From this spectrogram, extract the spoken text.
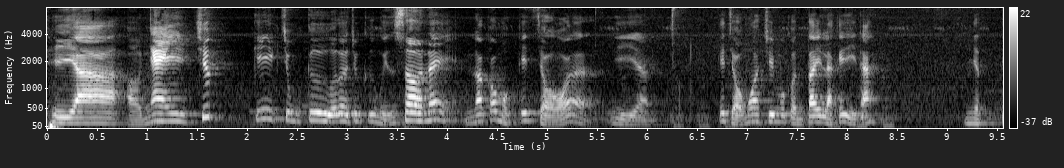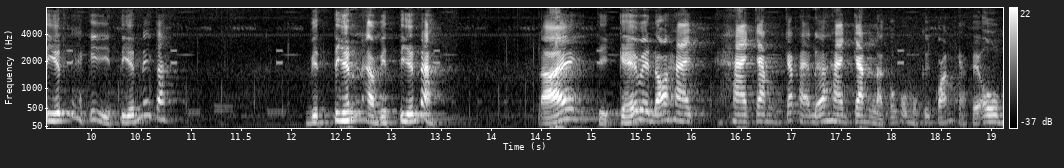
Thì à, ở ngay trước cái chung cư của tôi chung cư Nguyễn Sơn ấy nó có một cái chỗ gì à? cái chỗ mua chuyên mua quần tây là cái gì ta? Nhật Tiến hay cái gì Tiến ấy ta? Việt Tiến à Việt Tiến à? Đấy thì kế bên đó hai hai căn cách hai đứa hai căn là có có một cái quán cà phê ôm.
